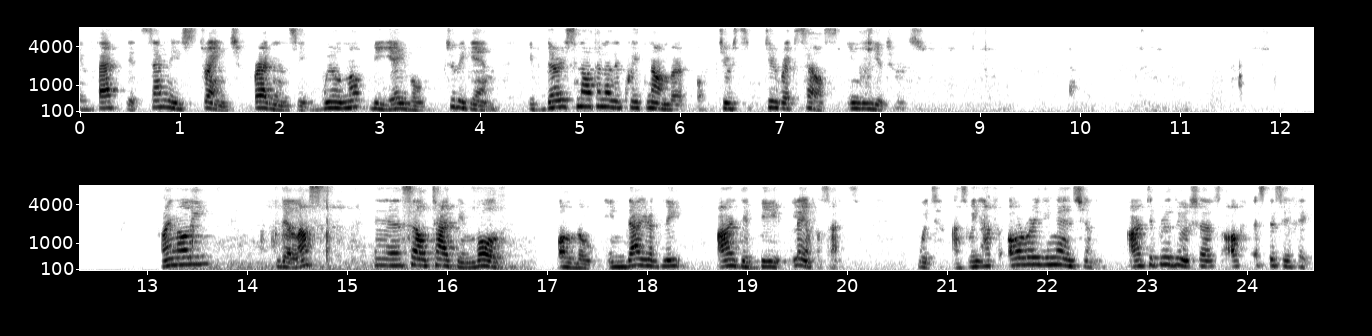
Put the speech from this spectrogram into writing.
In fact, the semi-strange pregnancy will not be able to begin if there is not an adequate number of Treg cells in the uterus. Finally, the last uh, cell type involved, although indirectly, are the B lymphocytes, which, as we have already mentioned, are the producers of specific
